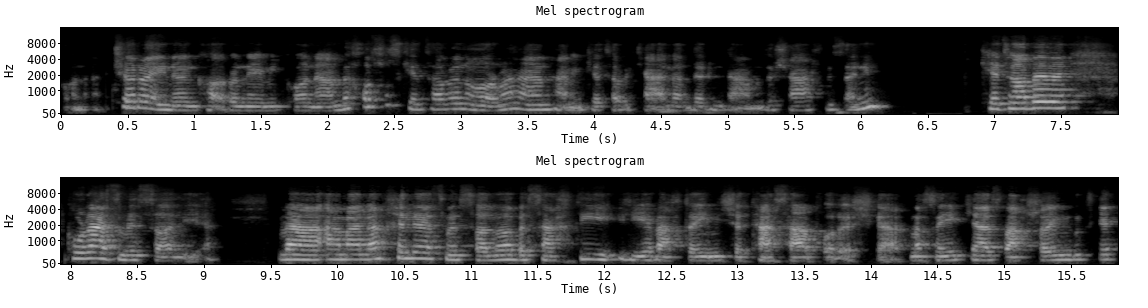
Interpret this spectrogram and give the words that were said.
کنن. چرا اینا این کار رو نمی‌کنن؟ به خصوص کتاب نورمن همین کتابی که الان داریم در موردش حرف می‌زنیم کتاب پر از مثالیه. و عملا خیلی از مثال به سختی یه وقتایی میشه تصورش کرد. مثلا یکی از بخشای این بود که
